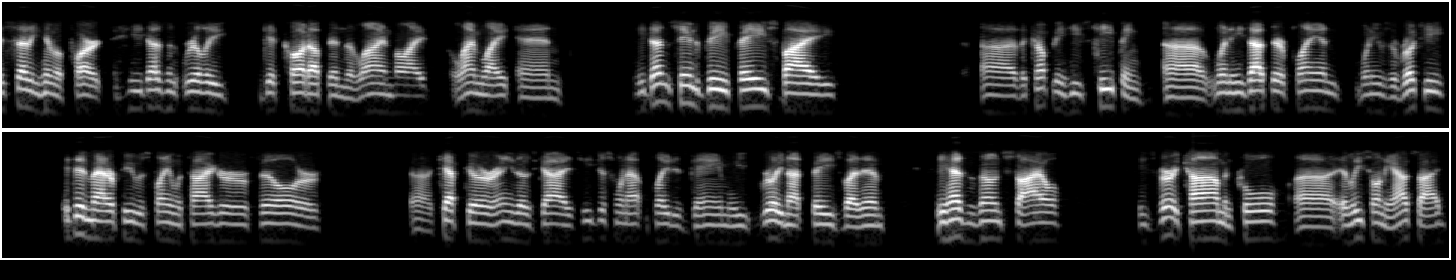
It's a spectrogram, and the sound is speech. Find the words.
is setting him apart. He doesn't really get caught up in the limelight, limelight, and he doesn't seem to be fazed by uh, the company he's keeping. Uh, when he's out there playing, when he was a rookie, it didn't matter if he was playing with Tiger or Phil or uh, Koepka or any of those guys. He just went out and played his game. He's really not fazed by them. He has his own style. He's very calm and cool, uh, at least on the outside.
